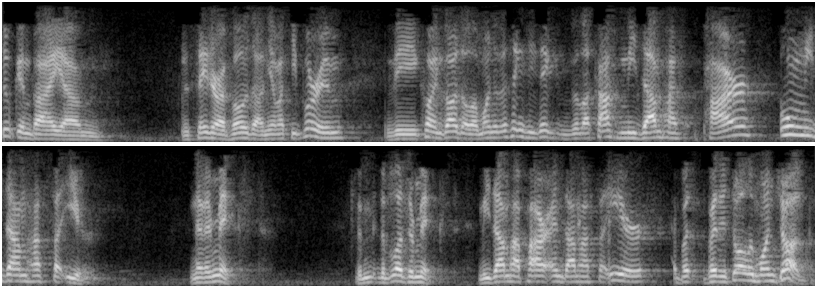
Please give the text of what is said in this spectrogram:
psukim by um, the Seder Avoda on Yom Kippurim, the Kohen Gadol, and one of the things he takes, the lakach midam par um midam hasair. Now they're mixed. The, the bloods are mixed. Midam hapar and dam hasair, but, but it's all in one jug.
